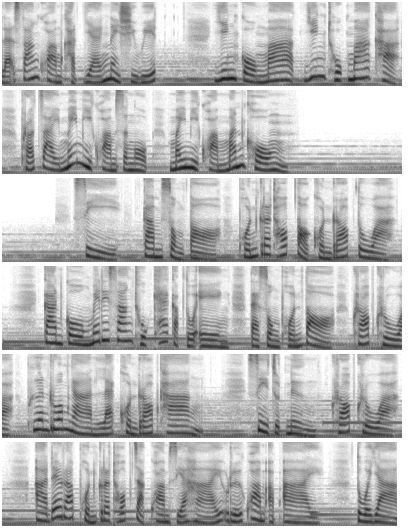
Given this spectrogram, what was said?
และสร้างความขัดแย้งในชีวิตยิ่งโกงมากยิ่งทุกข์มากค่ะ เพราะใจไม่มีความสงบ ไม่มีความมั่นคง 4. กรรมส่งต่อ ผลกระทบต่อคนรอบตัว การโกงไม่ได้สร้างทุกข์แค่กับตัวเอง แต่ส่งผลต่อ ครอบครัว เพื่อนร่วมงานและคนรอบข้าง 4.1 ครอบครัว อาจได้รับผลกระทบจากความเสียหายหรือความอับอาย ตัวอย่าง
